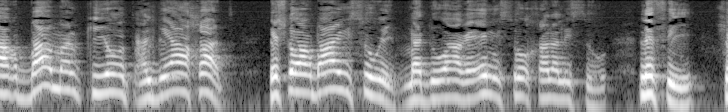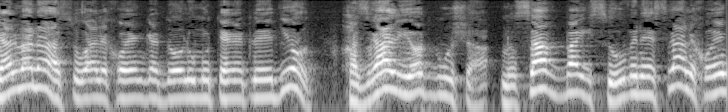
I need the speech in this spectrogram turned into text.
ארבע מלכיות על ביאה אחת. יש לו ארבעה איסורים. מדוע? הרי אין איסור חל על איסור. לפי שאלמנה אסורה לכהן גדול ומותרת לאדיוט. חזרה להיות גרושה, נוסף בה איסור ונאסרה לכהן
